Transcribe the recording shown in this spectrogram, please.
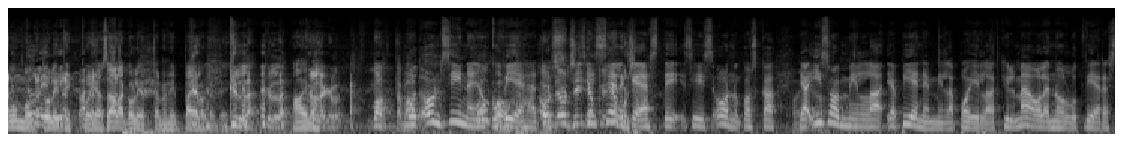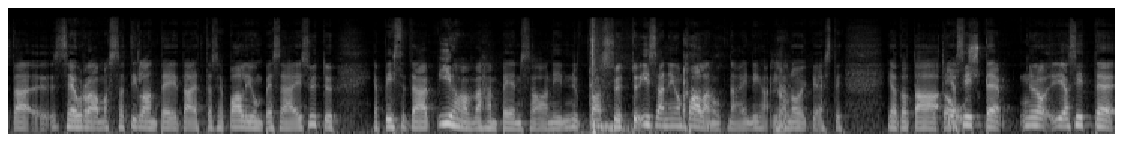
mummulta tulitikkuja ja salakuljettanut niitä päiväkotiin. Kyllä, kyllä, Aivan. kyllä, kyllä. Mahtavaa. Mutta on siinä joku okay. viehätys. On, on, siis joku, selkeästi joku... siis on, koska Ai ja joo. isommilla ja pienemmillä pojilla, että kyllä mä olen ollut vierestä seuraamassa tilanteita, että se paljon pesää ei syty ja pistetään ihan vähän pensaa, niin nyt taas sytty. Isäni on palanut näin ihan, ihan oikeasti. Ja, tota, ja, sitten, no, ja sitten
